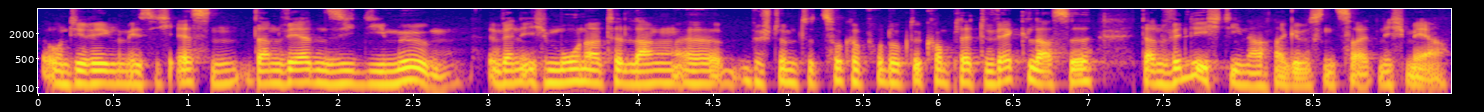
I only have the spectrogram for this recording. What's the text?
und die regelmäßig essen, dann werden sie die mögen. Wenn ich monatelang äh, bestimmte Zuckerprodukte komplett weglasse, dann will ich die nach einer gewissen Zeit nicht mehr.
